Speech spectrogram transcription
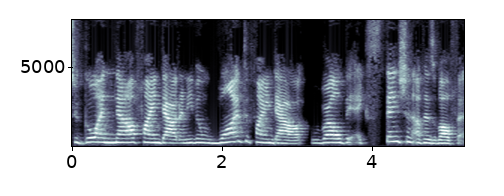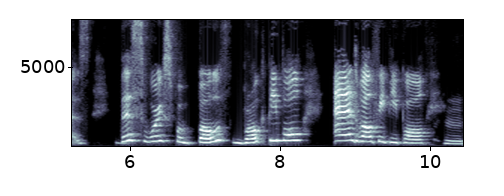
to go and now find out and even want to find out well the extension of his wealth is? This works for both broke people and wealthy people. Mm-hmm.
